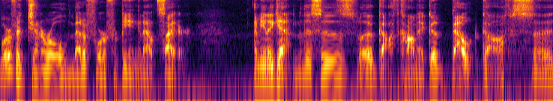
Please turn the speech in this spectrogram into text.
more of a general metaphor for being an outsider. I mean, again, this is a goth comic about goths. Uh,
